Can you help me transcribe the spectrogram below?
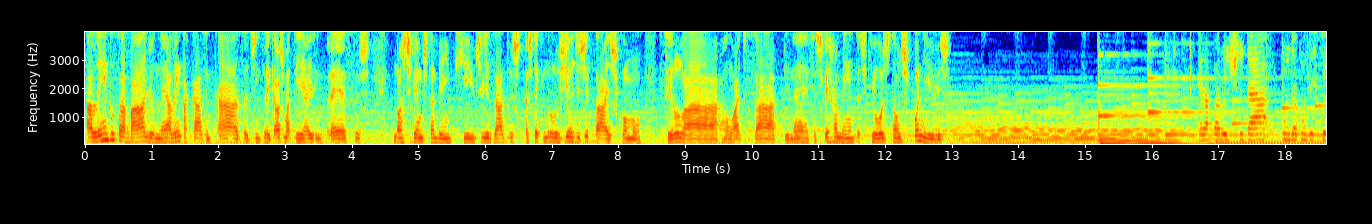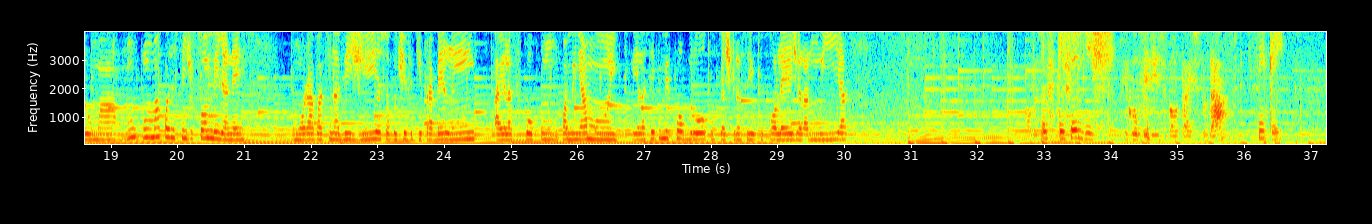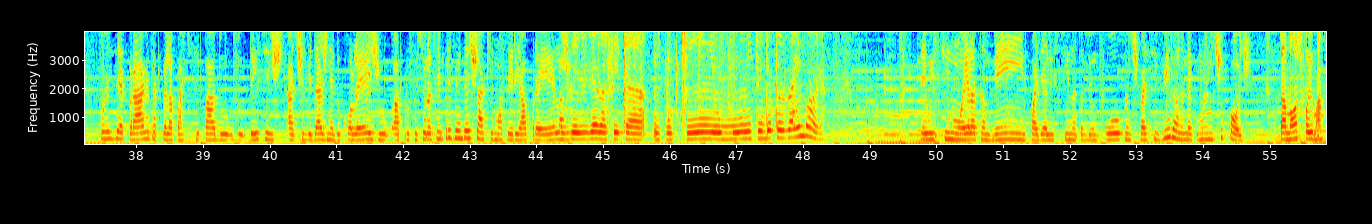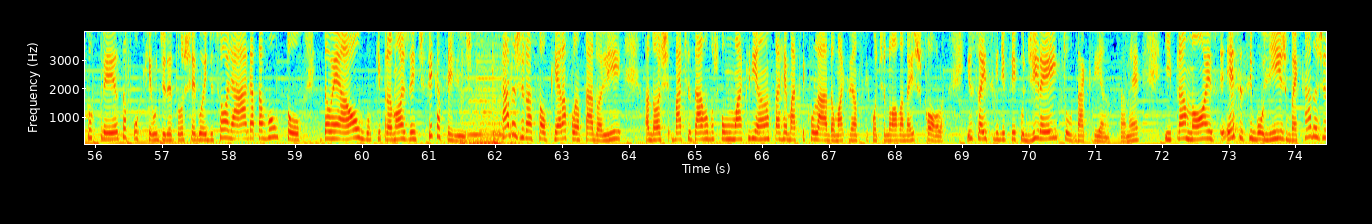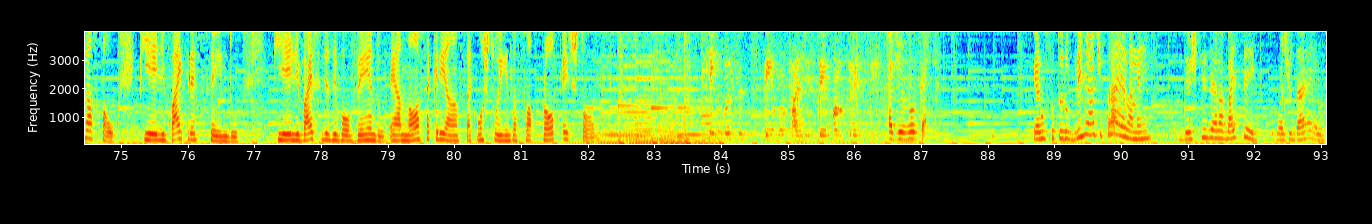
Além do trabalho, né, além da casa em casa, de entregar os materiais impressos, nós tivemos também que utilizar dos, das tecnologias digitais, como celular, WhatsApp, né, essas ferramentas que hoje estão disponíveis. Ela parou de estudar quando aconteceu uma, uma coisa assim de família, né? Eu morava aqui na Vigia, só que eu tive que ir para Belém. Aí ela ficou com, com a minha mãe. E ela sempre me cobrou, porque as crianças iam pro colégio, ela não ia. Eu fiquei feliz. Ficou feliz de voltar a estudar? Fiquei. Pois é, pra Agatha, pra ela participar do, do, desses atividades né, do colégio, a professora sempre vem deixar aqui o material para ela. Às vezes ela fica um pouquinho, muito e depois vai embora. Eu ensino ela também, o pai dela ensina também um pouco, a gente vai se virando, né, como a gente pode. Para nós foi uma surpresa, porque o diretor chegou e disse: Olha, a Agatha voltou. Então é algo que para nós a gente fica feliz. Cada girassol que era plantado ali, nós batizávamos como uma criança rematriculada, uma criança que continuava na escola. Isso aí significa o direito da criança, né? E para nós, esse simbolismo é cada girassol que ele vai crescendo que ele vai se desenvolvendo é a nossa criança construindo a sua própria história. O que, que você tem vontade de ser quando crescer? Advogada. Quero um futuro brilhante para ela, né? Se Deus quiser, ela vai ter. Eu vou ajudar ela.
